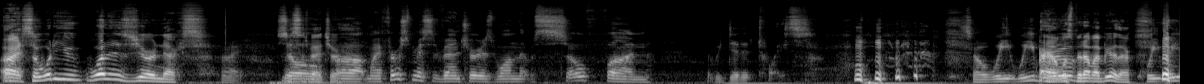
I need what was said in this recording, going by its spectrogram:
All right. So what do you? What is your next? All right. So, Misadventure. Uh, my first misadventure is one that was so fun that we did it twice. so we we I almost spit out my beer there. we we,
